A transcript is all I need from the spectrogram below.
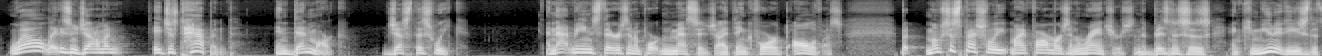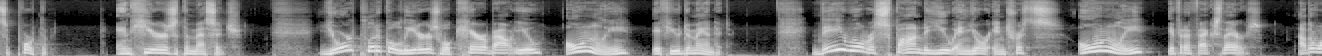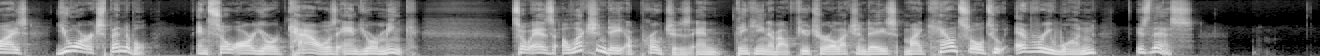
Well, ladies and gentlemen, it just happened in Denmark just this week. And that means there's an important message, I think, for all of us, but most especially my farmers and ranchers and the businesses and communities that support them. And here's the message Your political leaders will care about you only if you demand it. They will respond to you and your interests only if it affects theirs. Otherwise, you are expendable, and so are your cows and your mink. So, as election day approaches and thinking about future election days, my counsel to everyone is this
